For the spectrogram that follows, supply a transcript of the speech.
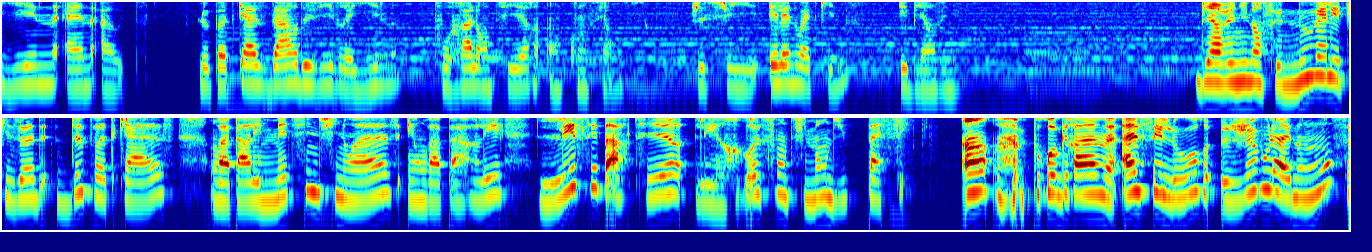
Yin and Out, le podcast d'art de vivre yin pour ralentir en conscience. Je suis Hélène Watkins et bienvenue. Bienvenue dans ce nouvel épisode de podcast. On va parler médecine chinoise et on va parler laisser partir les ressentiments du passé un programme assez lourd, je vous l'annonce.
